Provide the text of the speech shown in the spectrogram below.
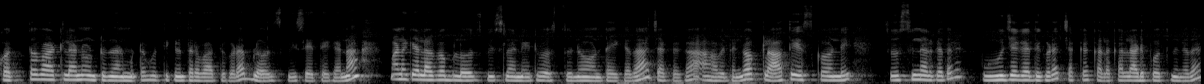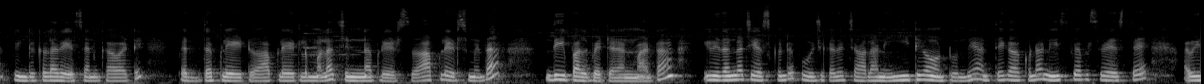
కొత్త వాటిలానే ఉంటుంది అనమాట ఉతికిన తర్వాత కూడా బ్లౌజ్ పీస్ అయితే కన్నా మనకి ఎలాగో బ్లౌజ్ పీస్లు అనేటివి వస్తూనే ఉంటాయి కదా. చక్కగా ఆ విధంగా క్లాత్ వేసుకోండి. చూస్తున్నారు కదా పూజ గది కూడా చక్కగా కలకలాడిపోతుంది కదా. పింక్ కలర్ వేసాను కాబట్టి పెద్ద ప్లేట్. ఆ ప్లేట్లు మళ్ళీ చిన్న ప్లేట్స్. ఆ ప్లేట్స్ మీద దీపాలు పెట్టాను అనమాట ఈ విధంగా చేసుకుంటే పూజ గది చాలా నీట్గా ఉంటుంది. అంతేకాకుండా న్యూస్ పేపర్స్ వేస్తే అవి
